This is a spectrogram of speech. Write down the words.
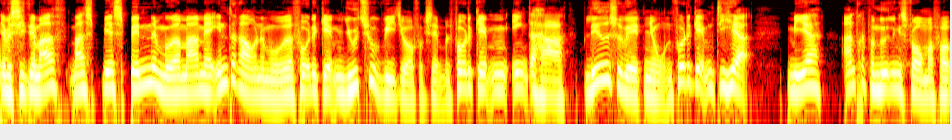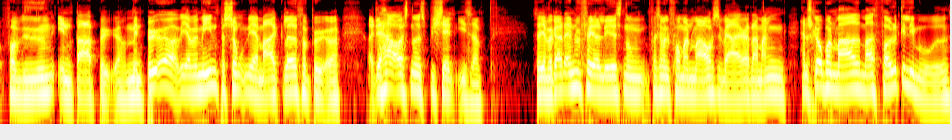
jeg vil sige, det er meget, meget mere spændende måde, meget mere inddragende måde at få det gennem YouTube-videoer for eksempel. Få det gennem en, der har levet Sovjetunionen. Få det gennem de her mere andre formidlingsformer for, for viden end bare bøger. Men bøger, jeg vil mene personligt, jeg er meget glad for bøger, og det har også noget specielt i sig. Så jeg vil godt anbefale at læse nogle, for eksempel Forman Maus værker. Der er mange, han skriver på en meget, meget folkelig måde.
